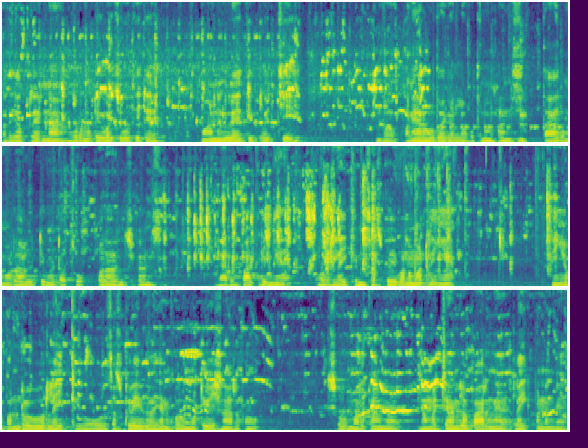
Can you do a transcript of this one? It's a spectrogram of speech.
அதுக்கப்புறம் என்ன ஒரு முட்டையை உடச்சி ஊற்றிட்டு வானலில் தூக்கி வச்சு இந்த பணியாரம் ஊற்றுறக்கல்ல ஊற்றினோம் ஃப்ரெண்ட்ஸ் தாறுமாறாக அல்டிமேட்டாக சூப்பராக இருந்துச்சு ஃப்ரெண்ட்ஸ் எல்லோரும் பார்க்குறீங்க ஒரு லைக்குன்னு சப்ஸ்கிரைப் பண்ண மாட்டேறீங்க நீங்கள் பண்ணுற ஒரு லைக்கு ஒவ்வொரு சப்ஸ்கிரைப் தான் எனக்கு ஒரு மோட்டிவேஷனாக இருக்கும். ஸோ மறக்காமல் நம்ம சேனலை பாருங்கள் லைக் பண்ணுங்கள்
